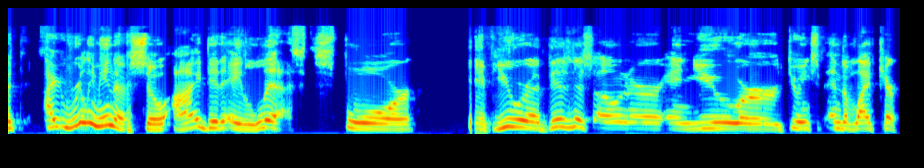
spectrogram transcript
But I really mean this. So I did a list for if you were a business owner and you were doing some end of life care,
